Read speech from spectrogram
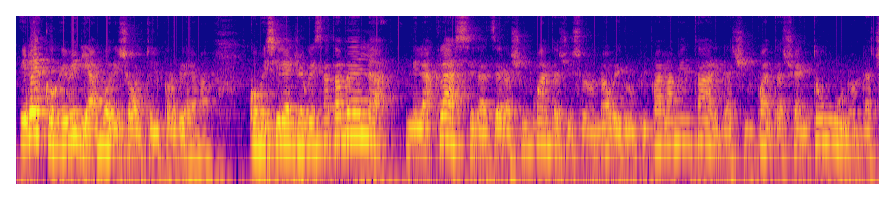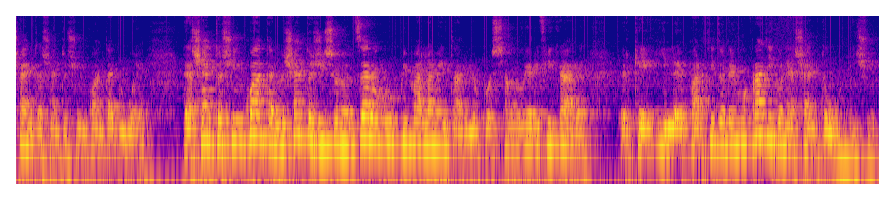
Ed ecco che vediamo risolto il problema. Come si legge questa tabella? Nella classe da 0 a 50 ci sono 9 gruppi parlamentari, da 50 a 101, da 100 a 152, da 150 a 200 ci sono 0 gruppi parlamentari, lo possiamo verificare perché il Partito Democratico ne ha 111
